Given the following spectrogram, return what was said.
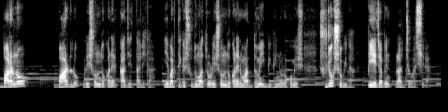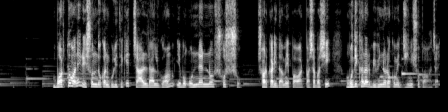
বাড়ানো, বাড়লো রেশন দোকানের কাজের তালিকা। এবার থেকে শুধুমাত্র রেশন দোকানের মাধ্যমেই বিভিন্ন রকমের সুযোগ সুবিধা পেয়ে যাবেন রাজ্যবাসীরা। বর্তমানে রেশন দোকানগুলি থেকে চাল, ডাল, গম এবং অন্যান্য শস্য সরকারি দামে পাওয়ার পাশাপাশি মুদিখানার বিভিন্ন রকমের জিনিসও পাওয়া যায়।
